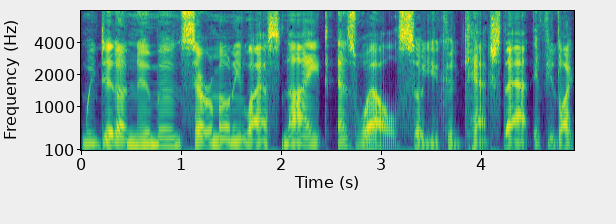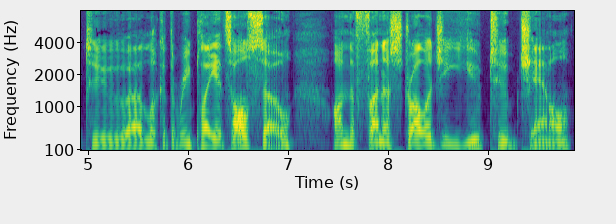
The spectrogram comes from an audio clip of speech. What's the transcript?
we did a new moon ceremony last night as well, so you could catch that if you'd like to uh, look at the replay. It's also on the Fun Astrology YouTube channel,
